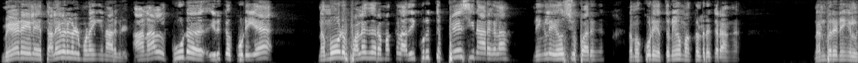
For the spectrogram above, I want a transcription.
மேடையிலே தலைவர்கள் முழங்கினார்கள். ஆனால் கூட இருக்கக்கூடிய நம்மோடு பழகிற மக்கள் அதை குறித்து பேசினார்களா? நீங்களே யோசிச்சு பாருங்க. நம்ம கூட எத்தனையோ மக்கள் இருக்கிறாங்க. நண்பரை நீங்கள்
